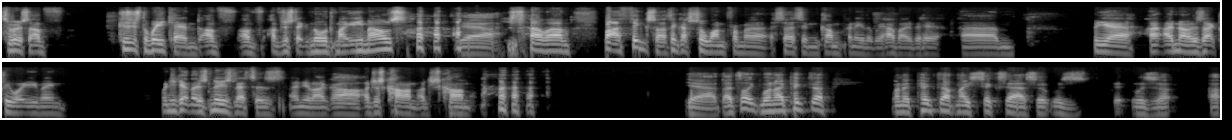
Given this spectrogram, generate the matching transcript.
to be honest, I've because it's the weekend, I've I've I've just ignored my emails. Yeah, so, um, but I think so. I think I saw one from a, a certain company that we have over here. Um, but yeah, I, I know exactly what you mean. When you get those newsletters and you're like, oh, I just can't, I just can't. yeah, that's like when I picked up, when I picked up my 6S, it was, it was uh, uh,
